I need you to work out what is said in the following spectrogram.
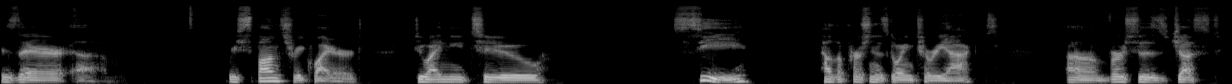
Is there um, response required? do I need to see how the person is going to react um, versus just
